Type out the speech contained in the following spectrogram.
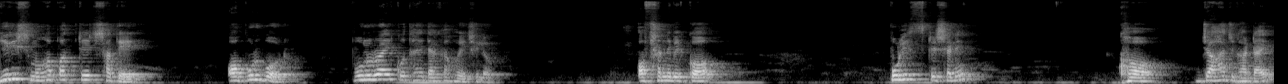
গিরিশ মহাপাত্রের সাথে অপূর্বর পুনরায় কোথায় দেখা হয়েছিল? অপশান নেবে ক, পুলিশ স্টেশনে, খ, জাহাজ ঘাটায়,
